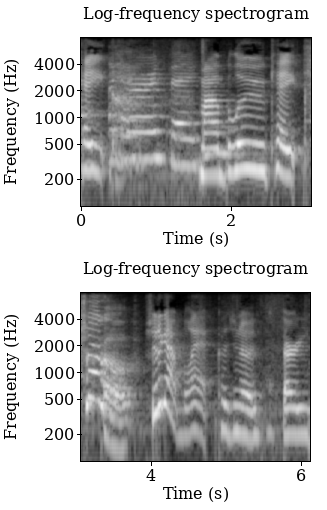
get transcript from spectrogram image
cake. Birthday. My blue cake. Shut up. Should have got black because you know it's 30.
